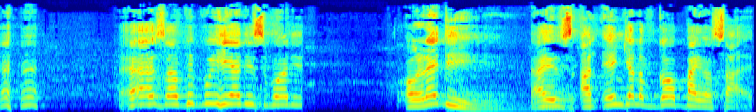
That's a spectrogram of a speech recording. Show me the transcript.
As some people here this morning already There is an angel of God by your side.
